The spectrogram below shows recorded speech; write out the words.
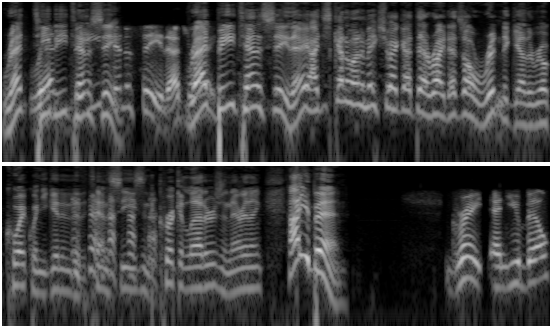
Rhett Red TB Tennessee. B, Tennessee, that's Red right. B Tennessee. There, I just kind of want to make sure I got that right. That's all written together real quick when you get into the Tennessees and the crooked letters and everything. How you been? Great. And you, Bill?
